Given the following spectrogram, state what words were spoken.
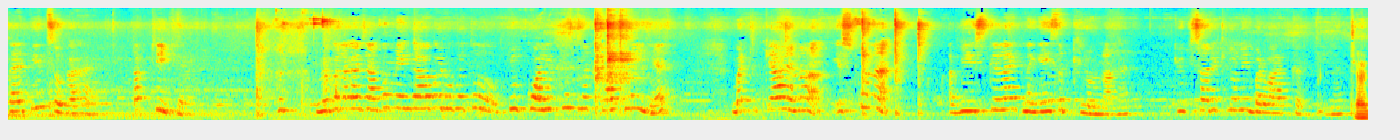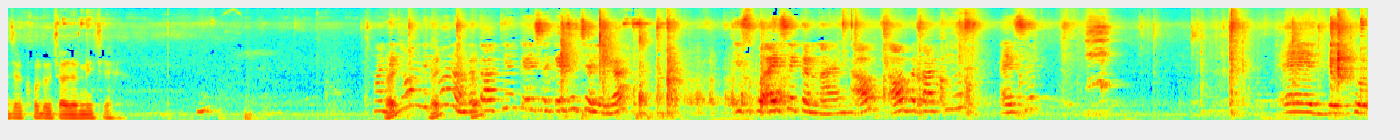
साढ़े तीन सौ का है। तब ठीक है। मेरे को लगा ज़्यादा महँगा अगर होगा तो क्योंकि क्वालिटी इतना खास नहीं है। बट क्या है ना इसको ना अभी इसके लायक ना यही सब खिलौना है क्योंकि सारे खिलौने बर्बाद करती है। चार्जर खोल दो चार्जर नीचे है। हाँ दिखाओ दिखाओ ना बताती हूँ कैसे कैसे चलेगा। इसको ऐसे करना है। आओ आओ बताती हूँ। ऐसे। ए, देखो।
